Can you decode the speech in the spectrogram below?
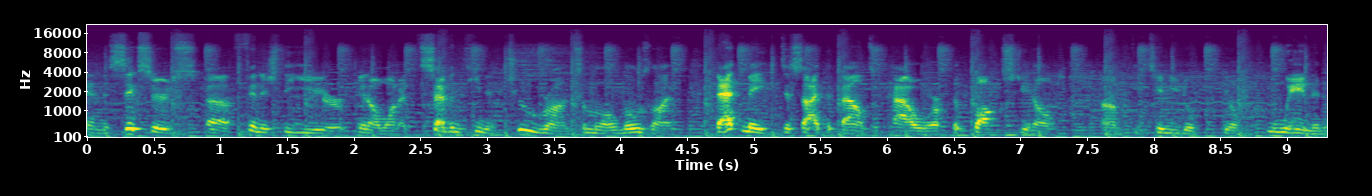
and the Sixers uh, finish the year, you know, on a 17 and two run, something along those lines, that may decide the balance of power. If the Bucks, you know, um, continue to you know win and,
